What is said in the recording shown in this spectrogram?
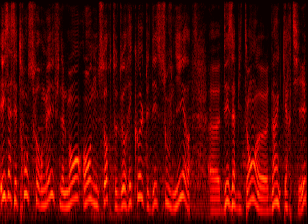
et ça s'est transformé finalement en une sorte de récolte des souvenirs euh, des habitants euh, d'un quartier.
